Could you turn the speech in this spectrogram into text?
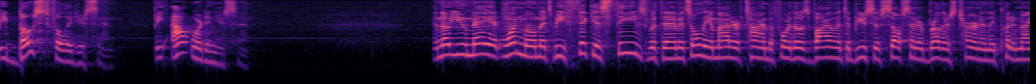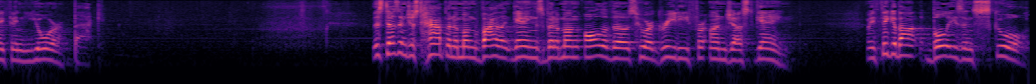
be boastful in your sin, be outward in your sin. And though you may at one moment be thick as thieves with them, it's only a matter of time before those violent, abusive, self centered brothers turn and they put a knife in your back. This doesn't just happen among violent gangs, but among all of those who are greedy for unjust gain. I mean, think about bullies in school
